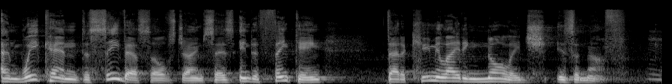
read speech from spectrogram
And we can deceive ourselves, James says, into thinking that accumulating knowledge is enough. Mm.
